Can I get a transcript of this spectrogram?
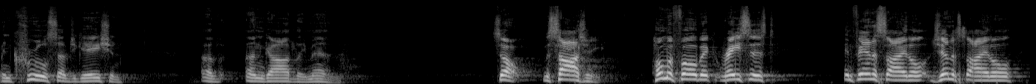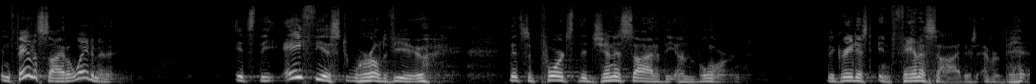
and cruel subjugation of ungodly men. So, misogyny, homophobic, racist, infanticidal, genocidal, infanticidal. Wait a minute. It's the atheist worldview that supports the genocide of the unborn, the greatest infanticide there's ever been.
